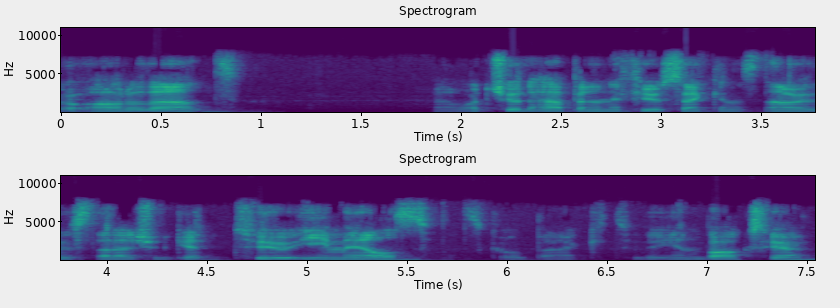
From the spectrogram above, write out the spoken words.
Go out of that. And what should happen in a few seconds now is that I should get two emails. Let's go back to the inbox here.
